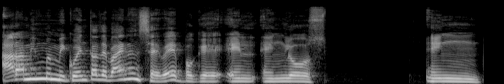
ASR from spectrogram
ahora mismo en mi cuenta de Binance se ve, porque en, en los, en,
